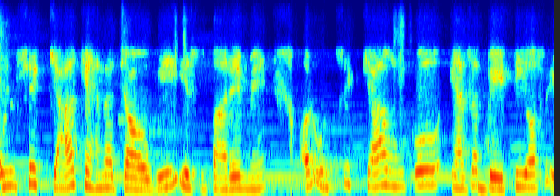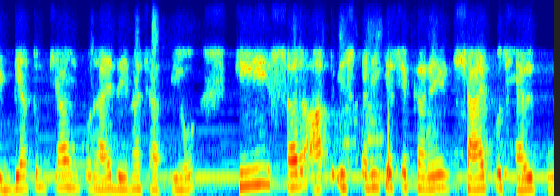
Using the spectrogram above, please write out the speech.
उनसे क्या कहना चाहोगी इस बारे में? और उनसे क्या उनको एज अ बेटी ऑफ़ इंडिया तुम क्या उनको राय देना चाहती हो कि सर आप इस तरीके से करें शायद कुछ हेल्प हो।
